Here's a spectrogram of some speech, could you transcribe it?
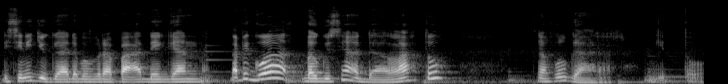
di sini juga ada beberapa adegan. Tapi gue bagusnya adalah tuh gak vulgar gitu.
